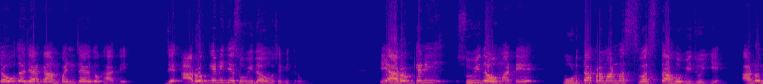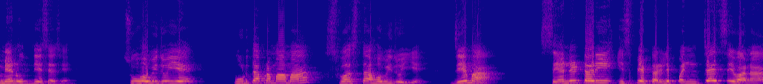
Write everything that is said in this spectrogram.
ચૌદ હજાર ગ્રામ પંચાયતો ખાતે. જે આરોગ્યની જે સુવિધાઓ છે મિત્રો, એ આરોગ્યની સુવિધાઓ માટે પૂરતા પ્રમાણમાં સ્વચ્છતા હોવી જોઈએ. આનો મેન ઉદ્દેશ્ય છે. શું હોવી જોઈએ? પૂરતા પ્રમાણમાં સ્વચ્છતા હોવી જોઈએ. જેમાં સેનેટરી ઇન્સ્પેક્ટર એટલે પંચાયત સેવાના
